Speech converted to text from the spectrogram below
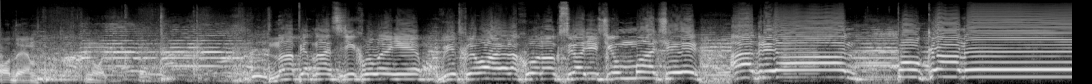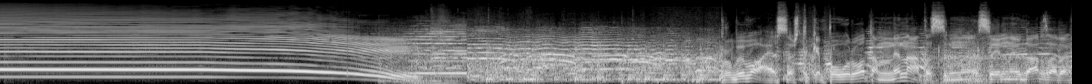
1-0. На 15-й хвилині відкриває рахунок сьогоднішньому матчі Адріан Пуканич! Пробиває все ж таки поворотом. Не надто сильний, удар. Зараз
